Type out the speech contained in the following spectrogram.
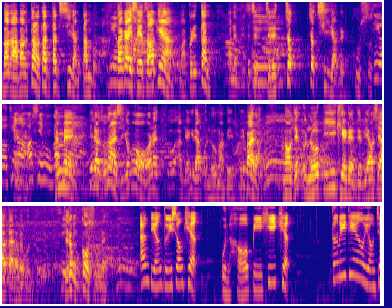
忙啊忙，等啊等等四人等无，大概生查某囝嘛，搁咧等，安尼一一个足足凄凉的故事。对，听了我心有很美，迄条船也是讲哦，安尼搁安平迄条运河嘛，袂袂歹啦。然后这运河比曲咧，就描写台南的运河，这种有故事呢。安平对上曲。运河比喜剧，曾里长用这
